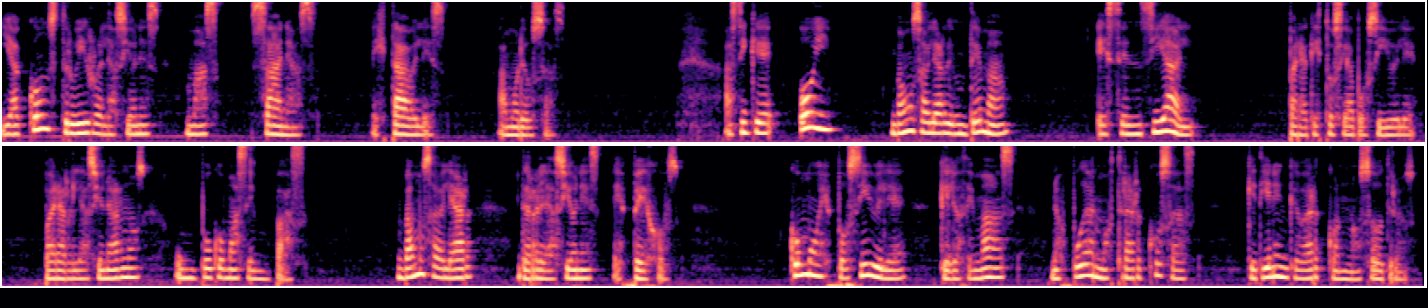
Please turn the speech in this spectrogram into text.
y a construir relaciones más sanas, estables, amorosas. Así que hoy vamos a hablar de un tema esencial para que esto sea posible, para relacionarnos un poco más en paz. Vamos a hablar de relaciones espejos. ¿Cómo es posible que los demás nos puedan mostrar cosas que tienen que ver con nosotros?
